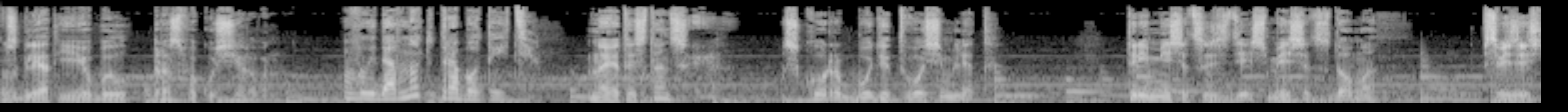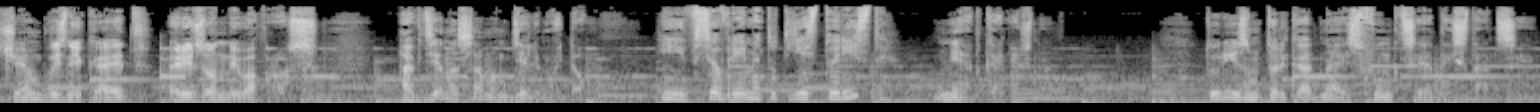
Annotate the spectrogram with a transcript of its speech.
Взгляд ее был расфокусирован. Вы давно тут работаете? На этой станции скоро будет 8 лет. Три месяца здесь, месяц дома. В связи с чем возникает резонный вопрос. А где на самом деле мой дом? И все время тут есть туристы? Нет, конечно. Туризм только одна из функций этой станции.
